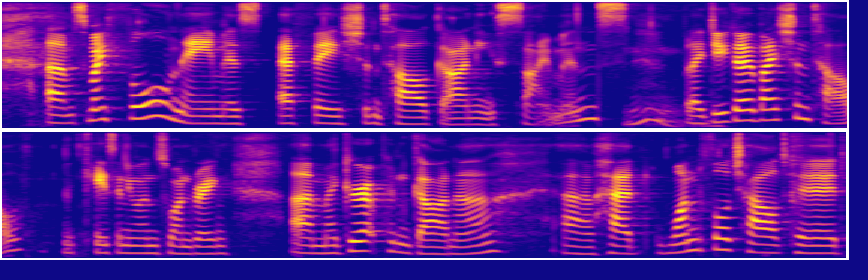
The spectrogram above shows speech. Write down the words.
um, so my full name is F.A. Chantal Ghani Simons, but I do go by Chantal, in case anyone's wondering. Um, I grew up in Ghana, uh, had wonderful childhood,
